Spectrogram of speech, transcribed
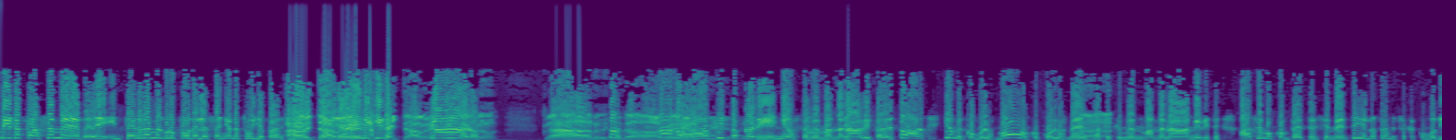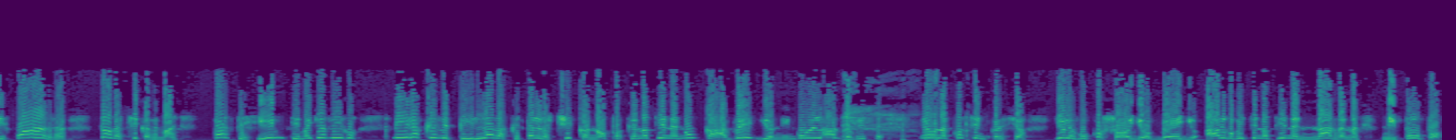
mira, pásame, eh, intégrame el grupo de la señora tuya, padre. Ahí está, Ahí está. Claro. Claro, viste, no, no es Todo así. osito cariñoso me mandan a mí, padre. Todo. Yo me como los mocos con los mensajes Claro. que me mandan a mí, ¿viste? Hacemos competencia y el otro me saca como 10 cuadras. Todas chicas de más. Partes íntimas. Yo digo, mira qué depiladas que están las chicas, ¿no? Porque no tienen un cabello en ningún lado, ¿viste? Es una cosa increíble. Yo les busco rollo, bello, algo, ¿viste? No tienen nada, na- ni pupo.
